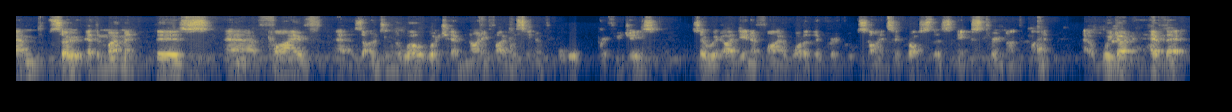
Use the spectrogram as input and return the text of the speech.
Um, so at the moment, there's uh, five uh, zones in the world which have 95% of all refugees. So we identify what are the critical sites across this next three-month plan. Uh, we don't have that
